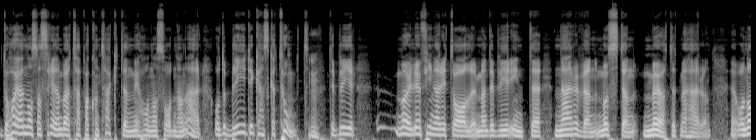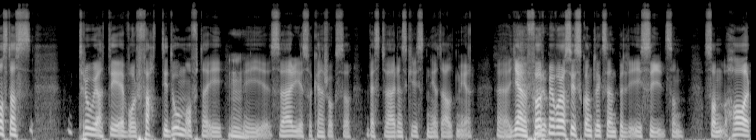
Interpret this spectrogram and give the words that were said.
då har jag någonstans redan börjat tappa kontakten med honom sådan han är. Och då blir det ganska tomt. Mm. Det blir möjligen fina ritualer, men det blir inte nerven, musten, mötet med Herren. Eh, Och någonstans tror jag att det är vår fattigdom ofta i, Mm. i Sverige, så kanske också västvärldens kristenhet allt mer. Eh, jämfört med våra syskon till exempel i syd, som, som har,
